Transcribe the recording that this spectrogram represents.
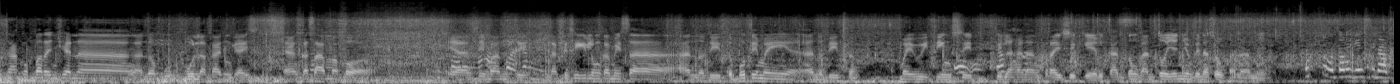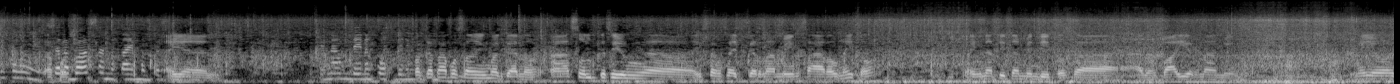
Sako pa rin siya ng ano, Bu- Bulacan guys. Ayan, kasama ko. Ayan, si Ma'am T. Nakisilong kami sa ano dito. Buti may ano dito. May waiting seat. Pilahan ng tricycle. Kantong-kanto yan yung pinasukan namin. Sakto, talaga yung sinabi ko. Sa Tapos- labasan na tayo magkatulog. Ayan. Sinamday ng quote din. Pagkatapos namin mag ano, ah, solve kasi yung ah, isang sidecar namin sa araw na ito. Ay hinatid namin dito sa ano, buyer namin. Ngayon,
